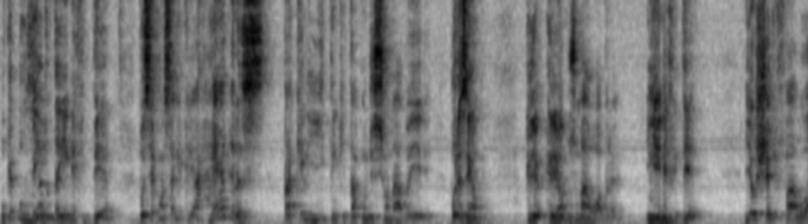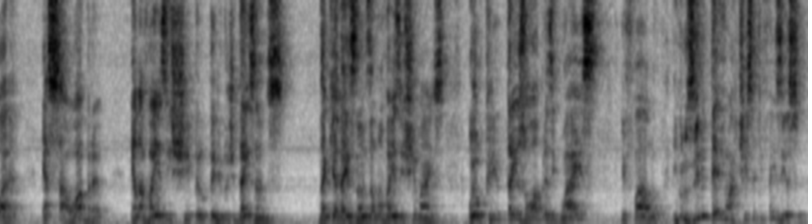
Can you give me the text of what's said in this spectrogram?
Porque por dentro Sim. da NFT você consegue criar regras para aquele item que está condicionado a ele. Por exemplo, cri criamos uma obra em NFT e eu chego e falo, olha, essa obra ela vai existir pelo período de 10 anos. Daqui a Sim. 10 anos ela não vai existir mais. Ou eu crio três obras iguais e falo. Inclusive teve um artista que fez isso.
